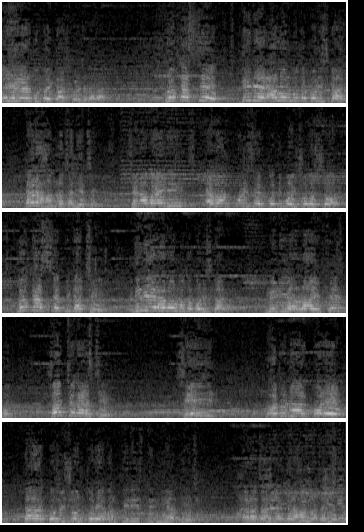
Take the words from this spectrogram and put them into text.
বেহের মতোই কাজ করেছে তারা। প্রকাশ্যে দিনের আলোর মতো পরিষ্কার তারা হামলা চালিয়েছে। সেনাবাহিনী এবং পুলিশের কতিপয় সদস্য প্রকাশ্যে পিটাচ্ছে। দিনের আলোর মতো পরিষ্কার। মিডিয়া, লাইভ, ফেসবুক, সব জায়গায় আসছে। সেই ঘটনার পরে তারা কমিশন করে এখন তিরিশ দিন মেয়াদ দিয়েছে। তারা জানে না তারা হামলা চালিয়েছে।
